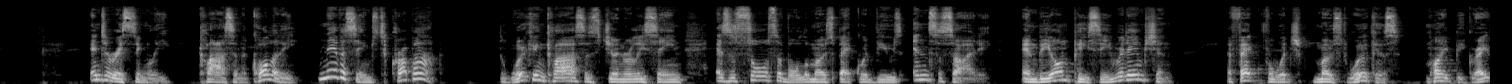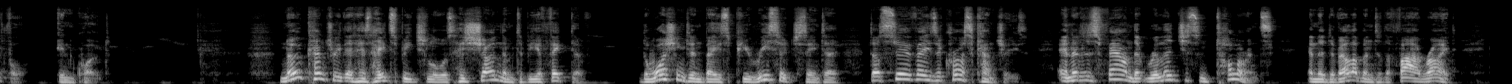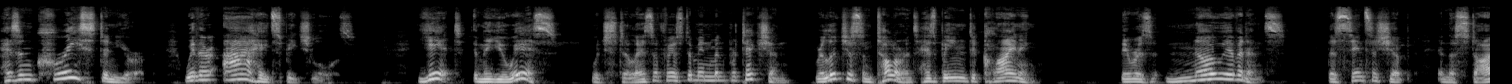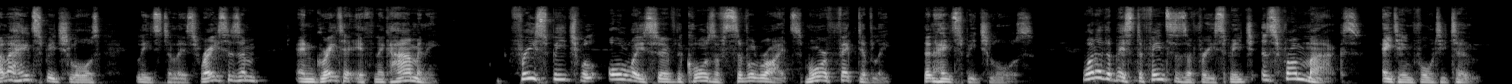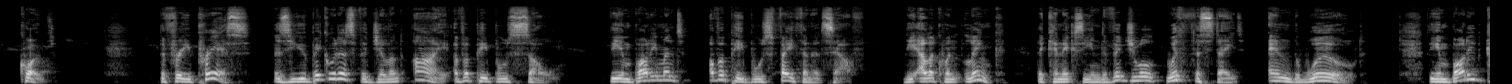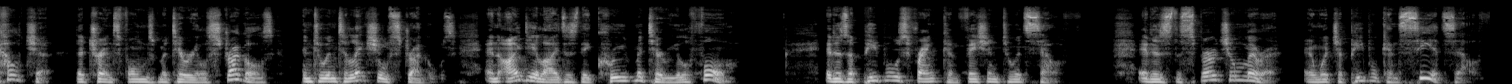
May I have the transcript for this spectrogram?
Interestingly, class inequality never seems to crop up. The working class is generally seen as a source of all the most backward views in society and beyond PC redemption, a fact for which most workers might be grateful. End quote. No country that has hate speech laws has shown them to be effective. The Washington based Pew Research Center does surveys across countries, and it has found that religious intolerance and the development of the far right has increased in Europe, where there are hate speech laws. Yet, in the US, which still has a First Amendment protection, religious intolerance has been declining. There is no evidence that censorship in the style of hate speech laws leads to less racism and greater ethnic harmony. Free speech will always serve the cause of civil rights more effectively than hate speech laws. One of the best defences of free speech is from Marx, 1842. Quote, the free press is the ubiquitous vigilant eye of a people's soul, the embodiment of a people's faith in itself, the eloquent link that connects the individual with the state and the world. The embodied culture that transforms material struggles into intellectual struggles and idealizes their crude material form. It is a people's frank confession to itself. It is the spiritual mirror in which a people can see itself,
